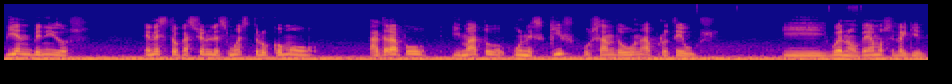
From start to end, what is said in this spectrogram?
bienvenidos. En esta ocasión les muestro cómo atrapo y mato un skiff usando una Proteus. Y bueno, veamos la kill.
